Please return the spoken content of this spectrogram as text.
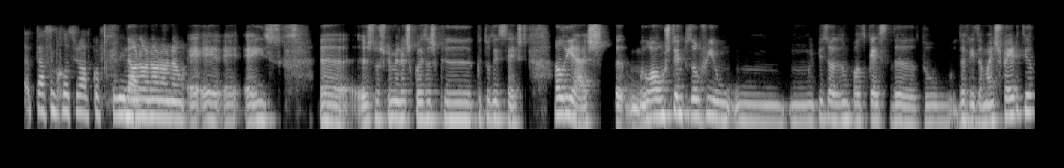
está sempre relacionado com a fertilidade? Não, não, não, não, não. É, é, é, é isso uh, as duas primeiras coisas que, que tu disseste. Aliás, uh, há uns tempos ouvi um, um, um, episódio de um podcast de, do, da Vida Mais Fértil,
